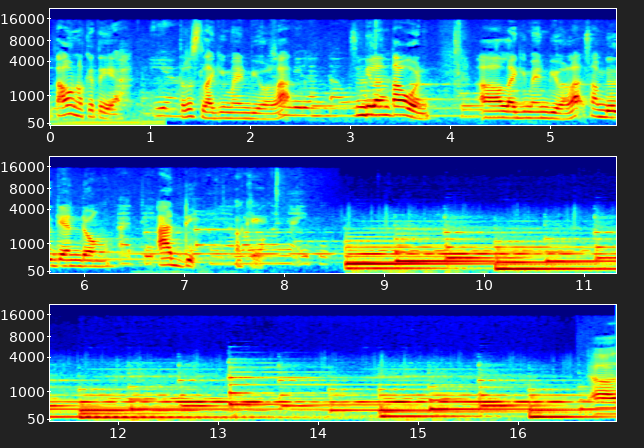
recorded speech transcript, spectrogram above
tahun waktu itu ya. Iya. Terus lagi main biola. 9 tahun. 9 tahun. Uh, lagi main biola sambil gendong Adik. adik. Iya, Oke. ibu. Uh,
